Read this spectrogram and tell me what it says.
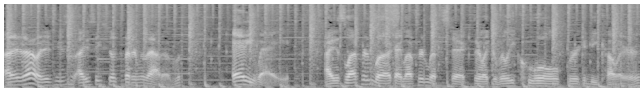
I don't know. I just, I just think she looks better without them. Anyway, I just love her look. I love her lipstick. They're like a really cool burgundy color.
